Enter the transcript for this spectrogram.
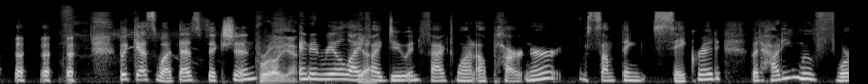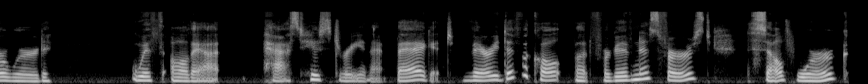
but guess what? That's fiction. Brilliant. And in real life, Yeah. I do, in fact, want a partner, something sacred. But how do you move forward with all that past history and that baggage? Very difficult, but forgiveness first, self work,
